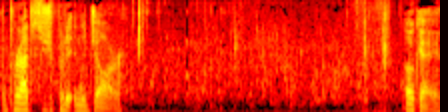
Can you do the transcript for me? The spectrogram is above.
but perhaps you should put it in the jar. Okay.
